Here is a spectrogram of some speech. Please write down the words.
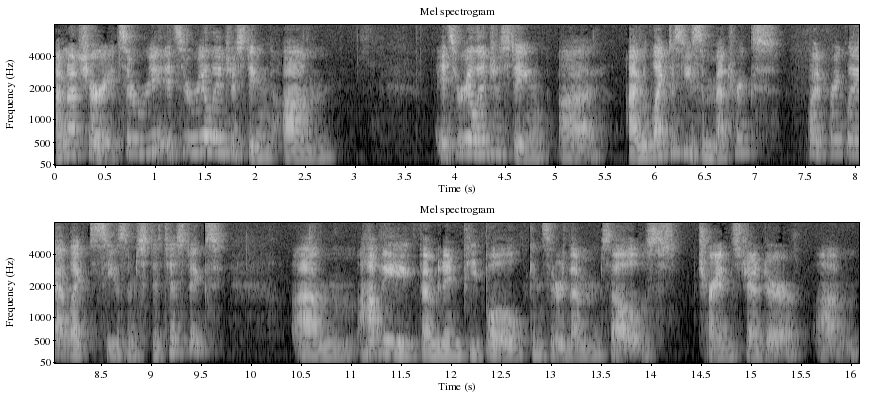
I'm not sure. It's a re- it's a real interesting um, it's a real interesting. Uh, I would like to see some metrics. Quite frankly, I'd like to see some statistics. Um, how many feminine people consider themselves transgender? Um,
